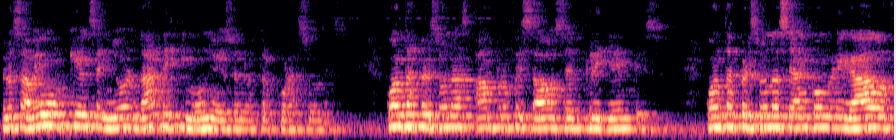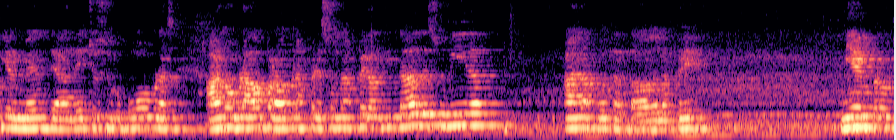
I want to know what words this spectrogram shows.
Pero sabemos que el Señor da testimonio de eso en nuestros corazones. ¿Cuántas personas han profesado ser creyentes? ¿Cuántas personas se han congregado fielmente, han hecho sus obras, han obrado para otras personas, pero al final de su vida han apostatado de la fe. Miembros,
